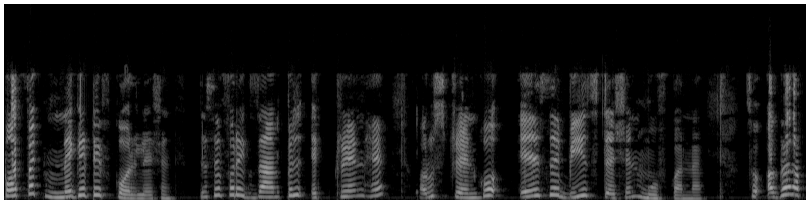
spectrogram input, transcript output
perfect negative correlation जैसे फॉर एग्ज़ाम्पल एक ट्रेन है और उस ट्रेन को ए से बी स्टेशन मूव करना है. सो so, अगर आप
